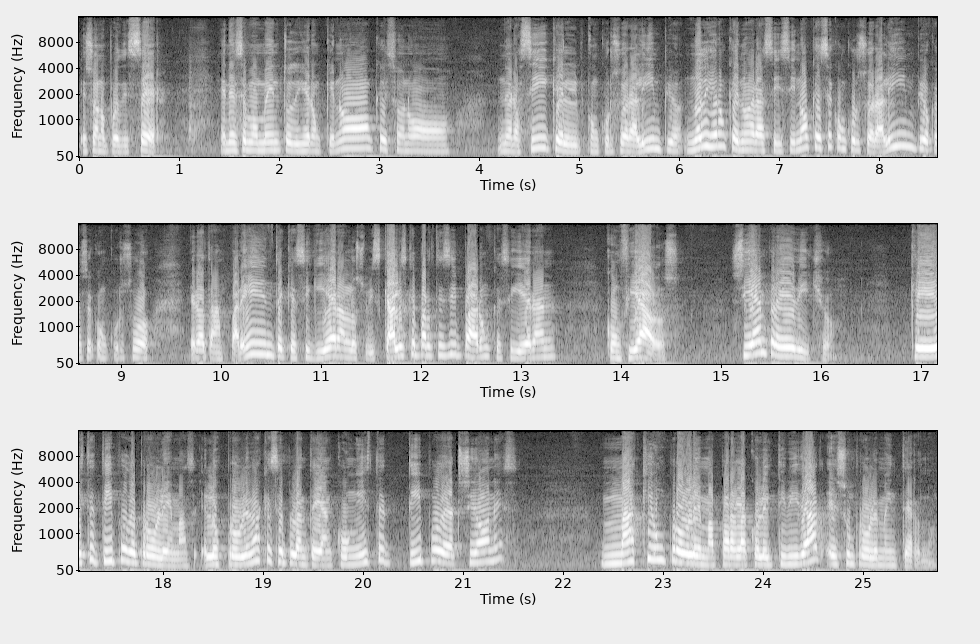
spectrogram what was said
eso no puede ser. En ese momento dijeron que no, que eso no, no era así, que el concurso era limpio. No dijeron que no era así, sino que ese concurso era limpio, que ese concurso era transparente, que siguieran los fiscales que participaron, que siguieran confiados. Siempre he dicho que este tipo de problemas, los problemas que se plantean con este tipo de acciones, más que un problema para la colectividad, es un problema interno,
